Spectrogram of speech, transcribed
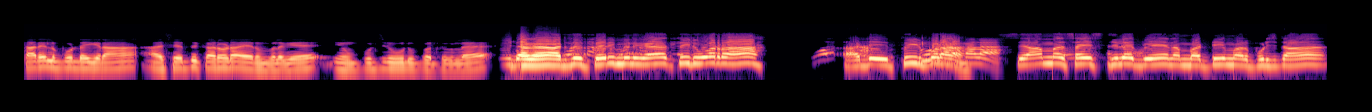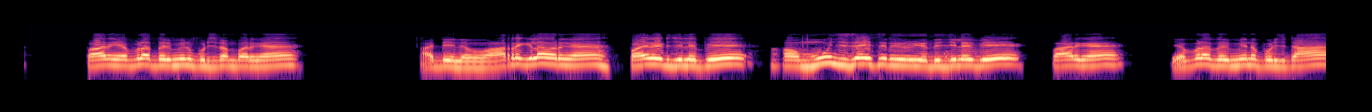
தரையில் போட்டு வைக்கிறான். அது சேர்த்து கருவடாயிரும் பிள்ளைக்கு இவன் பிடிச்சிட்டு வீட்டுக்கு போகிறதுக்குள்ள அடுத்து பெரிய மீனுங்க. தூக்கிட்டு ஓடுறா. அடி தூக்கிட்டு போடா. சாம சைஸ் ஜிலேபி. நம்ம டீம் ஆள் பிடிச்சிட்டான். பாருங்க எவ்வளோ பெரிய மீன் பிடிச்சிட்டான் பாருங்க. அடி அரை கிலோ வருங்க. பைலட் ஜிலேபி. அவன் மூஞ்சி சைஸ் இருக்குது இந்த ஜிலேபி. பாருங்க எவ்வளோ பெரிய மீனை பிடிச்சிட்டான்.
